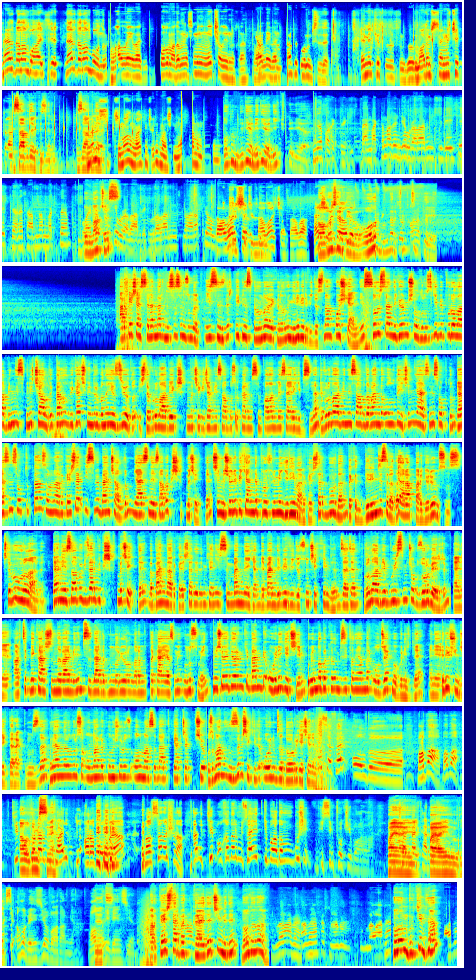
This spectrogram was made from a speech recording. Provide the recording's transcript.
Nerede lan bu haysiyet? Nerede lan bu onur? Vallahi bak oğlum adamın ismini ne çalıyorsunuz lan? Vallahi ben. Yazık oğlum size. Emek hırsızısınız oğlum. Bu adam sizden ne çekti lan? Hesabı da yok izlerim. Hesabı da Lan yok. kim oğlum lan çocuk mu aşkın ya? Tamam. Oğlum ne diyor ne diyor? Niye küfür ediyor? Niye fark Ben baktım az önce buraların ismi değişik. Yani hesabından baktım. Bu Oğlum ne hesap yapacağız? değil ki buralardaki. Buraların ismi Arapça oldu. Dava Her açar, şekilde. dava açar, dava. Her Dava şekilde açar diyor. Oğlum bunlar çok ciddi. Arkadaşlar selamlar nasılsınız umarım iyisinizdir. Hepiniz kanalıma ve kanalın yeni bir videosuna hoş geldiniz. Sol de görmüş olduğunuz gibi Vural abinin ismini çaldık. Kanal birkaç gündür bana yazıyordu. İşte Vural abiye kışkırtma çekeceğim hesabı sokar mısın falan vesaire gibisinden. E, Vural abinin hesabı da bende olduğu için Yasin'i soktum. Yasin'i soktuktan sonra arkadaşlar ismi ben çaldım. Yasin hesaba kışkırtma çekti. Şimdi şöyle bir kendi profilime gireyim arkadaşlar. Buradan bakın birinci sırada bir Arap var görüyor musunuz? İşte bu Vural abi. Yani hesaba güzel bir kışkırtma çekti ve ben de arkadaşlar dedim ki hani isim bendeyken e ben de bir videosunu çekeyim dedim. Zaten Vural abi bu ismi çok zor veririm. Yani artık ne karşılığında vermeliyim sizler de bunları yorumlara mutlaka yazmayı unutmayın. Şimdi şöyle diyorum ki ben bir oyuna geçeyim. Oyunda bakalım bizi tanıyanlar olacak mı bu nickle? Hani ne düşünecekler hakkımızda? Tanıyanlar olursa onlarla konuşuruz. Olmazsa da artık yapacak bir şey yok. O zaman hızlı bir şekilde oyunumuza doğru geçelim. Bu sefer oldu. Baba baba tip Aldım o kadar ismi. müsait ki Arap olmaya. Baksana şuna. Yani tip o kadar müsait ki bu adamın bu şey isim çok iyi bu arada. Bayağı Mükemmel iyi. kardeşim. Bayağı iyi durdu. Bak- Ama benziyor bu adam ya. Vallahi Evet. benziyor. Arkadaşlar bak kaydı açayım dedim. Ne oldu oğlum? Burak abi. Abi ne yapıyorsun abi? Burak abi. Oğlum bu kim lan? Abi.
